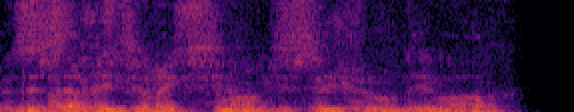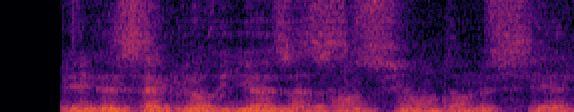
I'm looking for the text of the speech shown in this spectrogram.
de sa résurrection du séjour des morts et de sa glorieuse ascension dans le ciel,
